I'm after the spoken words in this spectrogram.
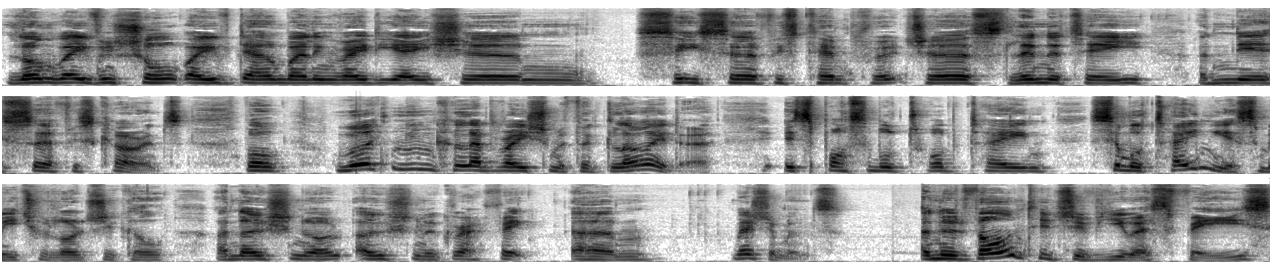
long wave and short wave downwelling radiation, sea surface temperature, salinity, and near surface currents. Well, working in collaboration with the glider, it's possible to obtain simultaneous meteorological and oceanographic um, measurements. An advantage of USVs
